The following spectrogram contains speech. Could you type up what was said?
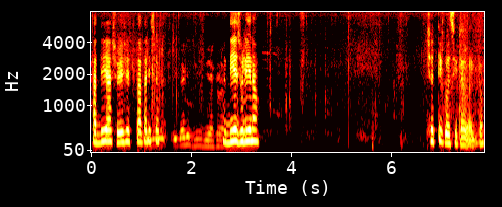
হাত দিয়ে আসো এসে তাড়াতাড়ি চলো। দিয়ে ঝুলিয়ে নাও। সত্যি কচিটাও একদম।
